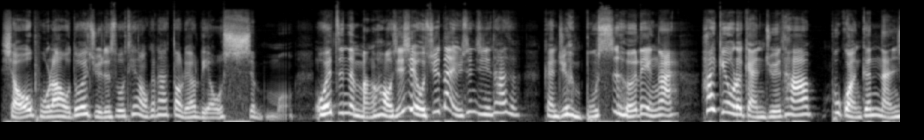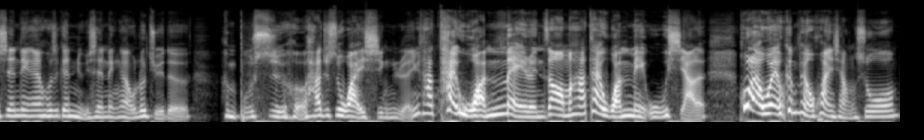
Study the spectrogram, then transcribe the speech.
小欧普拉，我都会觉得说，天哪，我跟他到底要聊什么？我会真的蛮好奇。而且我觉得，但女生其实她的感觉很不适合恋爱。他给我的感觉，他不管跟男生恋爱或是跟女生恋爱，我都觉得很不适合。他就是外星人，因为他太完美了，你知道吗？他太完美无瑕了。后来我也跟朋友幻想说，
